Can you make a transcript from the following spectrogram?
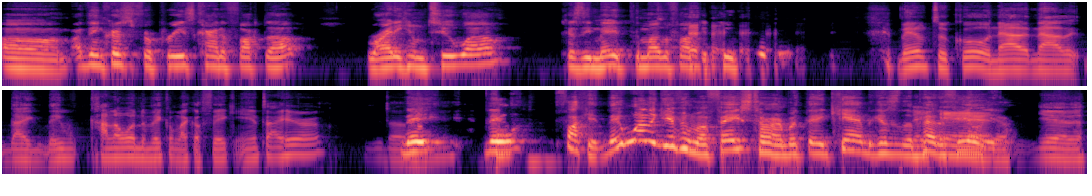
Um, I think Christopher Priest kind of fucked up writing him too well because he made the motherfucker too cool. Made him too cool. Now that now that like they kind of want to make him like a fake anti-hero. You know what I mean? They they fuck it. They want to give him a face turn, but they can't because of the They pedophilia. can't. Yeah, the,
